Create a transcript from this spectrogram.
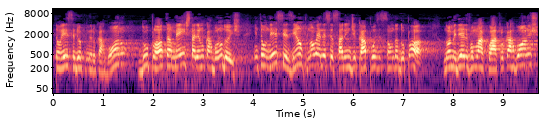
Então, esse seria o primeiro carbono, dupla O também estaria no carbono 2. Então, nesse exemplo, não é necessário indicar a posição da dupla O. nome dele, vamos lá, quatro carbonos,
